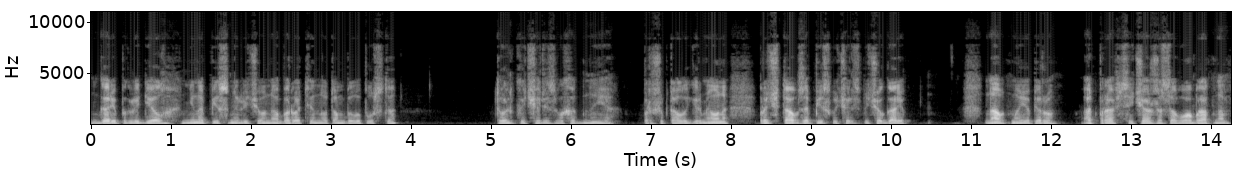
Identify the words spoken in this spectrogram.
Гарри поглядел, не написано ли чего на обороте, но там было пусто. — Только через выходные, — прошептала Гермиона, прочитав записку через плечо Гарри. — На вот мое перо. Отправь сейчас же сову обратно.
